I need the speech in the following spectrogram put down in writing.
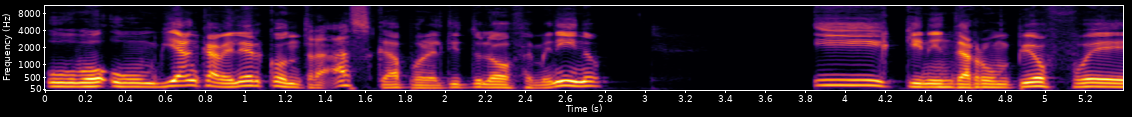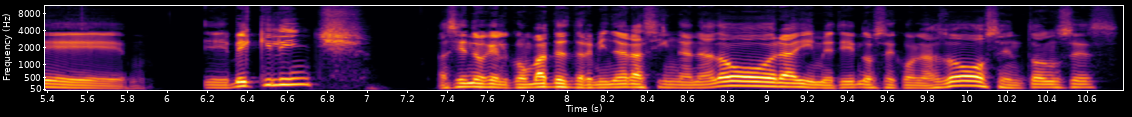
Hubo un Bianca Belair contra Asuka por el título femenino. Y quien interrumpió fue eh, Becky Lynch, haciendo que el combate terminara sin ganadora y metiéndose con las dos. Entonces,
